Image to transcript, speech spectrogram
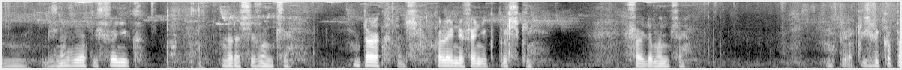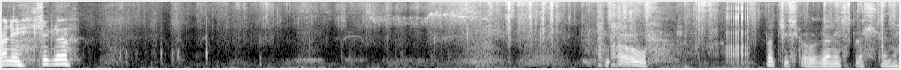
Mm, Znowu jakiś fenik. Zaraz się włączę. No tak, kolejny fenik pruski. W Sajdemonce. Tu jakiś wykopany sygnał. O, pocisk ołowiany splaszczony.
